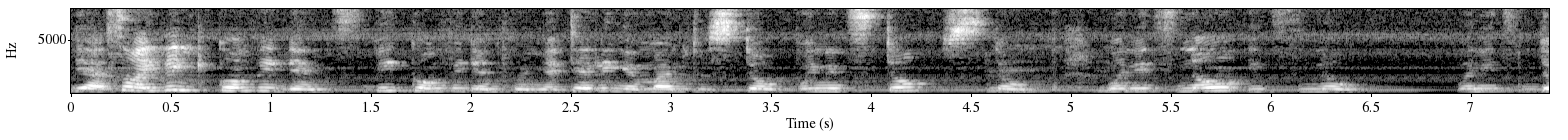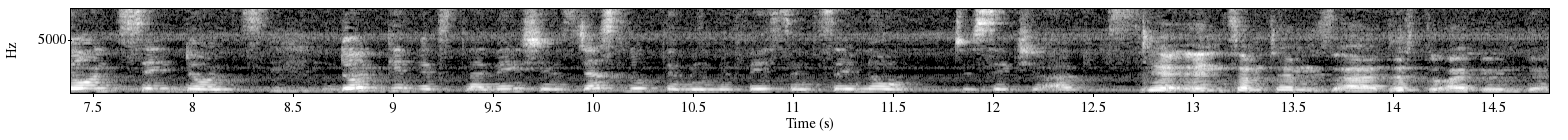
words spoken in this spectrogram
yeah. So I think confidence, be confident when you're telling a man to stop. When it's stop, stop. Mm-hmm. Mm-hmm. When it's no, it's no. When it's don't, say don't. Mm-hmm. Don't give explanations. Just look them in the face and say no to sexual abuse. Yeah, and sometimes, uh, just to add on there,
